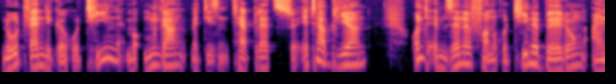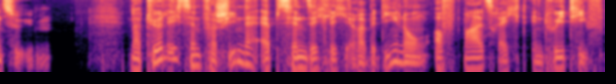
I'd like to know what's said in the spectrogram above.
notwendige Routinen im Umgang mit diesen Tablets zu etablieren und im Sinne von Routinebildung einzuüben. Natürlich sind verschiedene Apps hinsichtlich ihrer Bedienung oftmals recht intuitiv.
